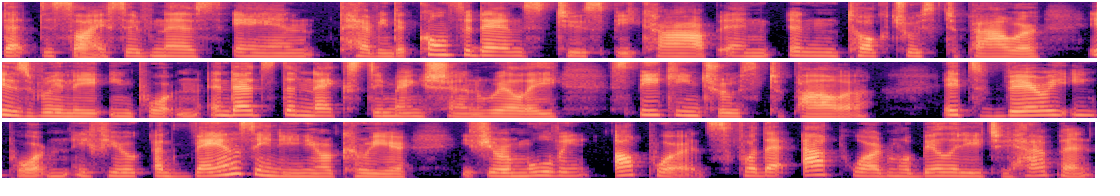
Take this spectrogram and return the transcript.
that mm. decisiveness and having the confidence to speak up and, and talk truth to power is really important. And that's the next dimension, really speaking truth to power. It's very important if you're advancing in your career, if you're moving upwards for that upward mobility to happen,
